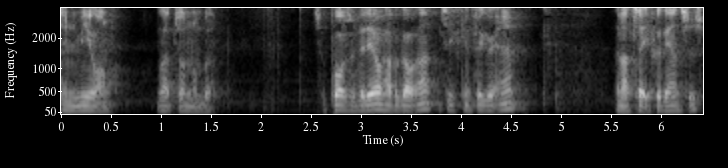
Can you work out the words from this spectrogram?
and muon lepton number. So pause the video, have a go at that, see if you can figure it out. Then I'll take you through the answers.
